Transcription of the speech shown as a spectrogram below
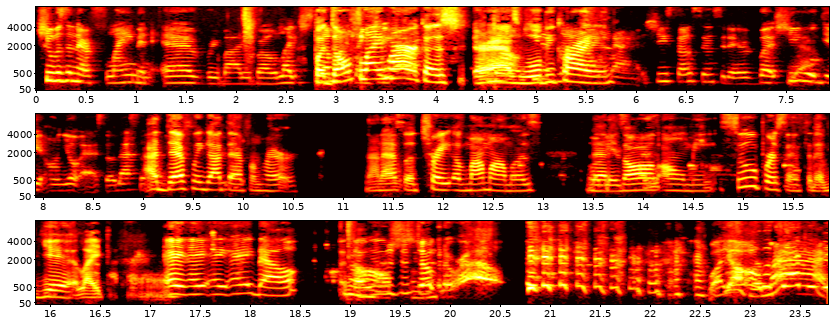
she was in there flaming everybody, bro. Like, But don't flame her cuz her No, ass will be crying. Like. She's so sensitive, but she Yeah. will get on your ass. So that's the I definitely got that from her. Now that's a trait of my mama's that is all on me. Super sensitive. Yeah, like hey, hey, hey, hey now. I thought we was just joking around. Why y'all all attacking me?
